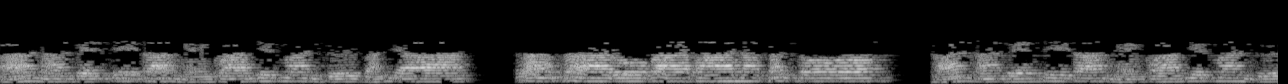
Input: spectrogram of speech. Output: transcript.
ขันธ์อันเป็นที่ตั้งแห่งความยึดมั่นคือสัญญาสังขารูปาทาน ที่ตั้งแห่งความยึดมั่นคือ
